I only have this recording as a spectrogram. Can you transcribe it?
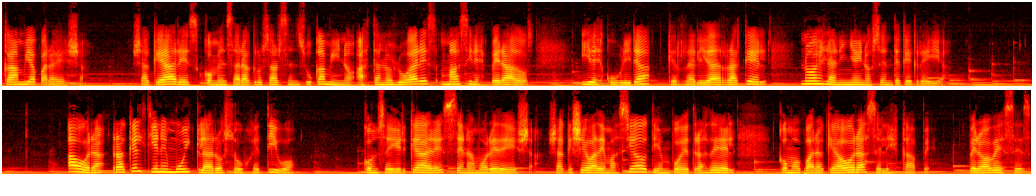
cambia para ella, ya que Ares comenzará a cruzarse en su camino hasta en los lugares más inesperados y descubrirá que en realidad Raquel no es la niña inocente que creía. Ahora Raquel tiene muy claro su objetivo, conseguir que Ares se enamore de ella, ya que lleva demasiado tiempo detrás de él como para que ahora se le escape. Pero a veces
